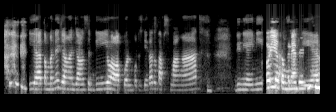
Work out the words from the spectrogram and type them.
Iya, temennya jangan jangan sedih walaupun putus cinta tetap semangat. Dunia ini Oh iya, temennya berakhir.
